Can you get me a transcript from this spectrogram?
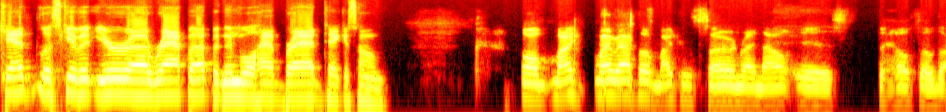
Ked, let's give it your uh, wrap up and then we'll have Brad take us home. Well, my my wrap up, my concern right now is the health of the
